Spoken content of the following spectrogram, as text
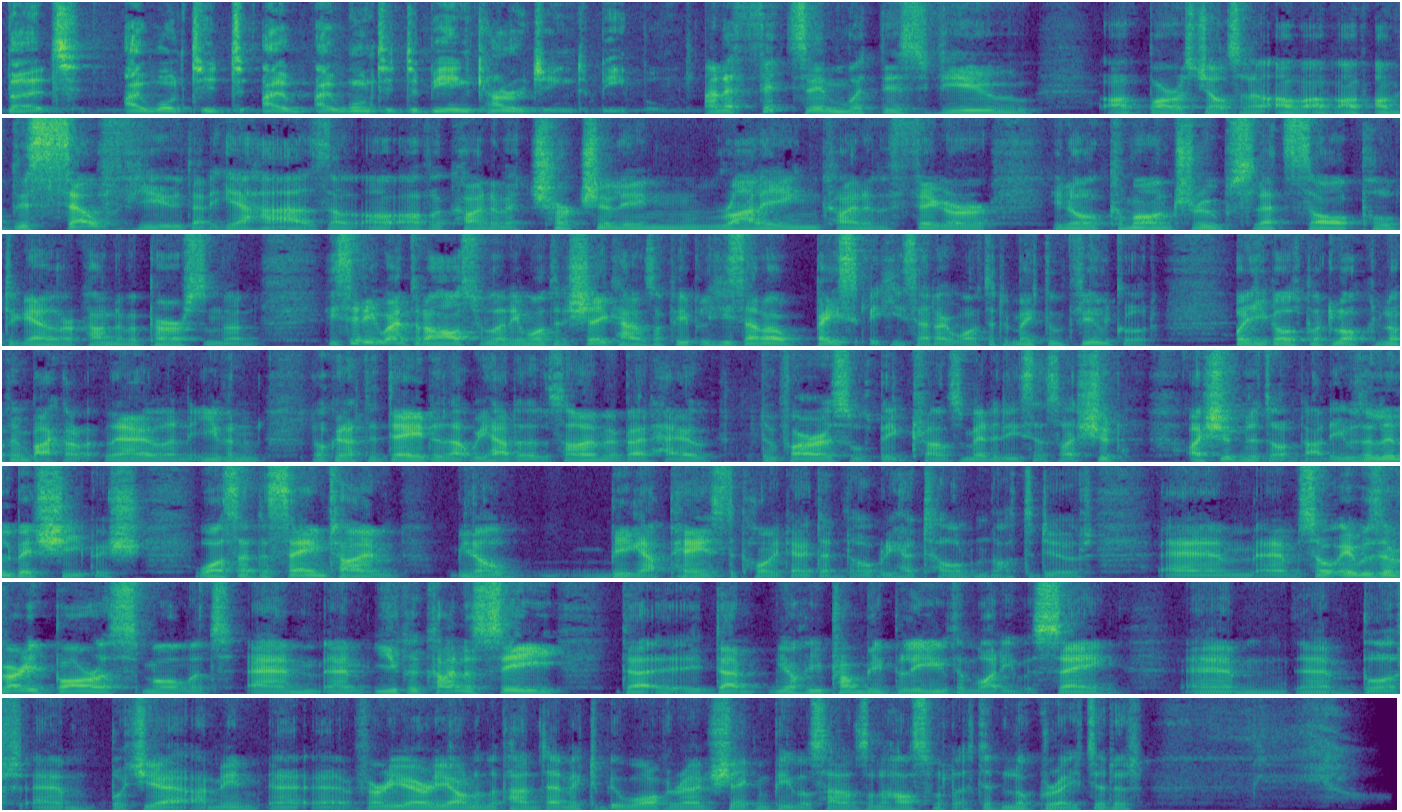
but I wanted. I, I wanted to be encouraging to people, and it fits in with this view of Boris Johnson, of, of, of this self view that he has of, of, a kind of a Churchilling, rallying kind of a figure, you know, come on, troops, let's all pull together kind of a person. And he said he went to the hospital and he wanted to shake hands with people. He said, oh, basically, he said, I wanted to make them feel good. But he goes, but look, looking back on it now and even looking at the data that we had at the time about how the virus was being transmitted, he says, I should, I shouldn't have done that. He was a little bit sheepish, whilst at the same time, you know, being at pains to point out that nobody had told him not to do it. Um, um, so it was a very Boris moment. Um, um, you could kind of see that that you know he probably believed in what he was saying. Um, um, but um, but yeah, I mean, uh, uh, very early on in the pandemic, to be walking around shaking people's hands in a hospital, it didn't look great, did it?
